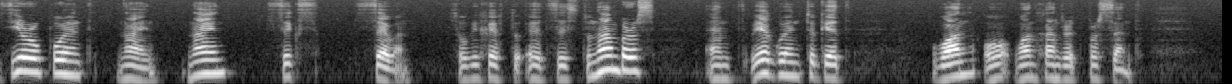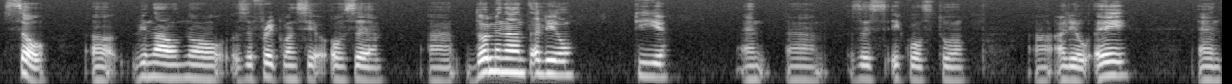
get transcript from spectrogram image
0 0.9967 so we have to add these two numbers and we are going to get 1 or 100%. So uh, we now know the frequency of the uh, dominant allele P and um, this equals to uh, allele A and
